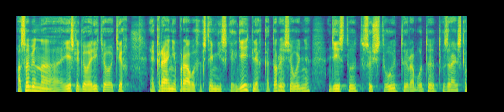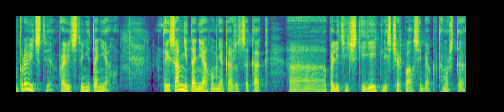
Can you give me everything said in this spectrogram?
Особенно если говорить о тех крайне правых экстремистских деятелях, которые сегодня действуют, существуют и работают в израильском правительстве, правительстве Нетаньяху. Да и сам Нетаньяху, мне кажется, как э, политический деятель исчерпал себя, потому что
